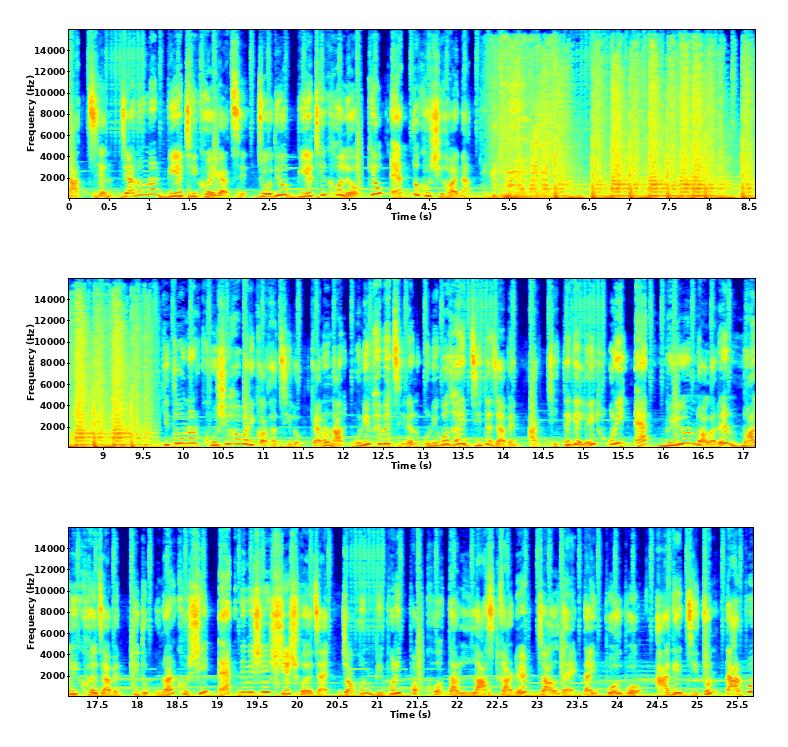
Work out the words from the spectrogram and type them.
নাচছেন যেন ওনার বিয়ে ঠিক হয়ে গেছে। যদিও বিয়ে ঠিক হলেও কেউ এত খুশি হয় না। খুশি হবারই কথা ছিল। কেননা উনি ভেবেছিলেন উনি বোধহয় জিতে যাবেন। আর জিতে গেলেই উনি এক মিলিয়ন ডলারের মালিক হয়ে যাবেন। কিন্তু উনার খুশি এক নিমেষেই শেষ হয়ে যায়, যখন বিপরীত পক্ষ তার লাস্ট কার্ডের চাল দেয়। তাই বলব, আগে জিতুন, তারপর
